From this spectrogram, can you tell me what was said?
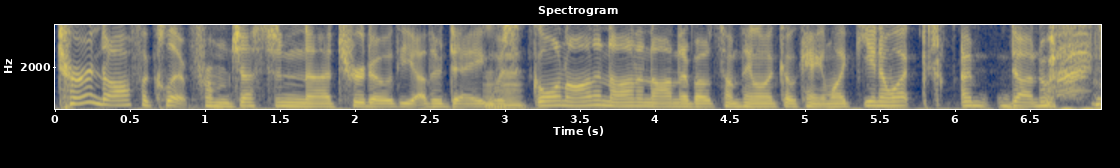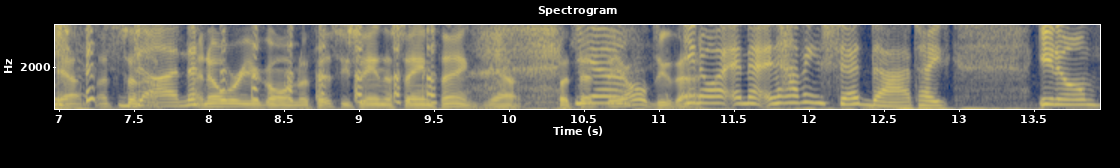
turned off a clip from Justin uh, Trudeau the other day. He Mm-hmm. was going on and on and on about something. I'm like, okay, I'm like, you know what? I'm done. yeah, that's enough. done. I know where you're going with this. He's saying the same thing. Yeah, but that, they all do that. You know, and, and having said that, I, you know,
